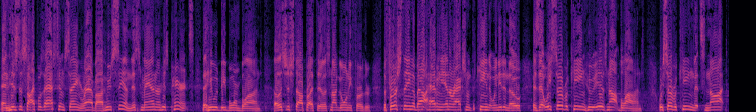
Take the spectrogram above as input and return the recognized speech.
And his disciples asked him, saying, Rabbi, who sinned, this man or his parents, that he would be born blind? Uh, let's just stop right there. Let's not go any further. The first thing about having an interaction with the king that we need to know is that we serve a king who is not blind. We serve a king that's not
